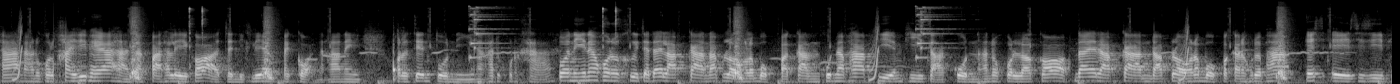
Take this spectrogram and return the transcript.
ชาตินะคะทุกคนใครที่แพ้อาหารจากปลาทะเลก็อาจจะหลีกเลี่ยงไปก่อนนะคะในคอลลาเจนตัวนี้นะคะทุกคนคะตัวนี้นะทุกคนก็คือจะได้รับการรับรองระบบประกันคุณภาพ GMP สากลนะคะทุกคนแล้วก็ได้รับการรับรองระบบประกันคุณภาพ HACCP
